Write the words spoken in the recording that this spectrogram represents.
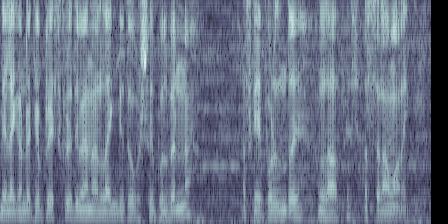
বেলাইকনটাকে প্রেস করে দেবেন আর লাইক দিতে অবশ্যই ভুলবেন না। আজকে এই পর্যন্তই, আল্লাহ হাফিজ, আসসালামু আলাইকুম।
